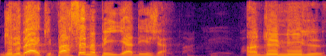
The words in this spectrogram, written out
Il y a des choses qui passent dans le pays déjà. En 2000,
